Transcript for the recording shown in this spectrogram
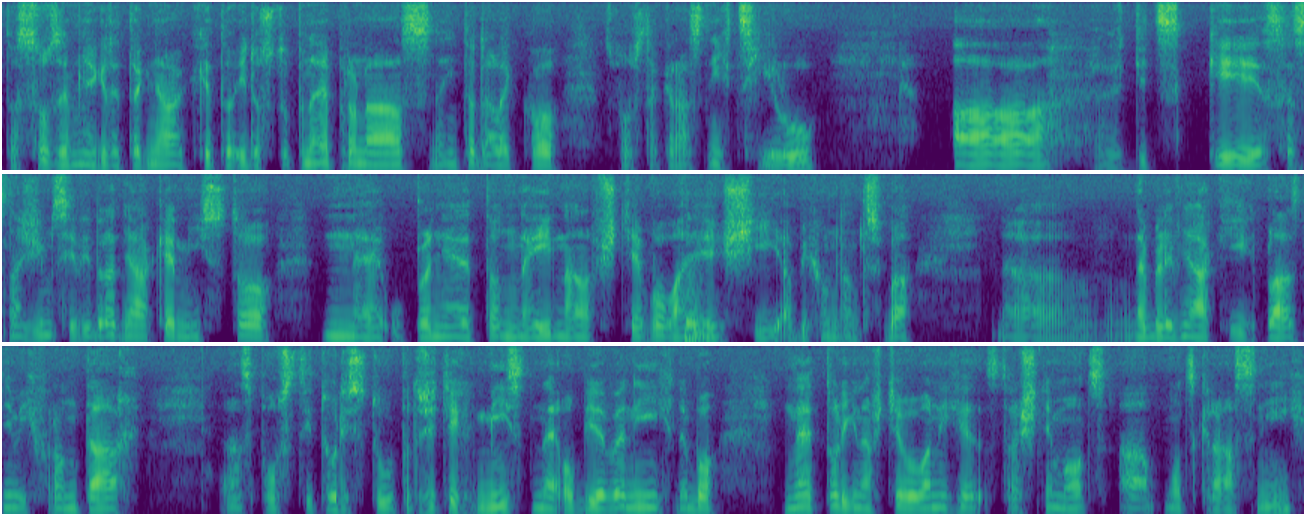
to jsou země, kde tak nějak je to i dostupné pro nás, není to daleko, spousta krásných cílů a vždycky se snažím si vybrat nějaké místo, ne úplně to nejnavštěvovanější, hmm. abychom tam třeba eh, nebyli v nějakých bláznivých frontách eh, spousty turistů, protože těch míst neobjevených nebo ne tolik navštěvovaných je strašně moc a moc krásných.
